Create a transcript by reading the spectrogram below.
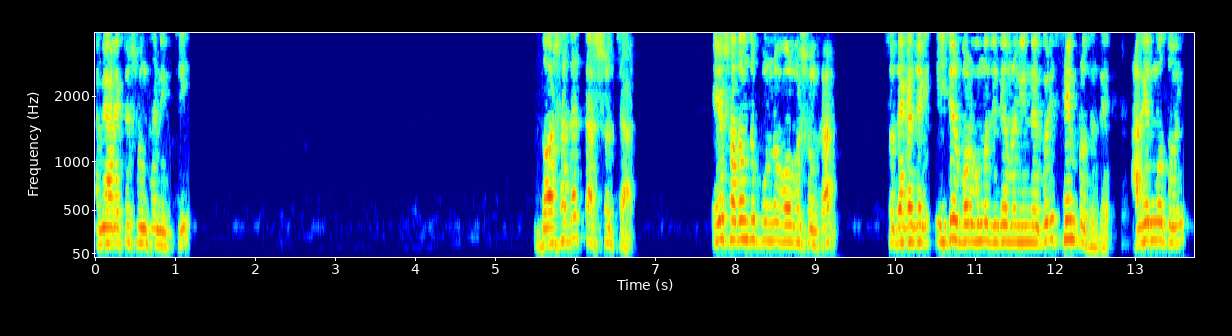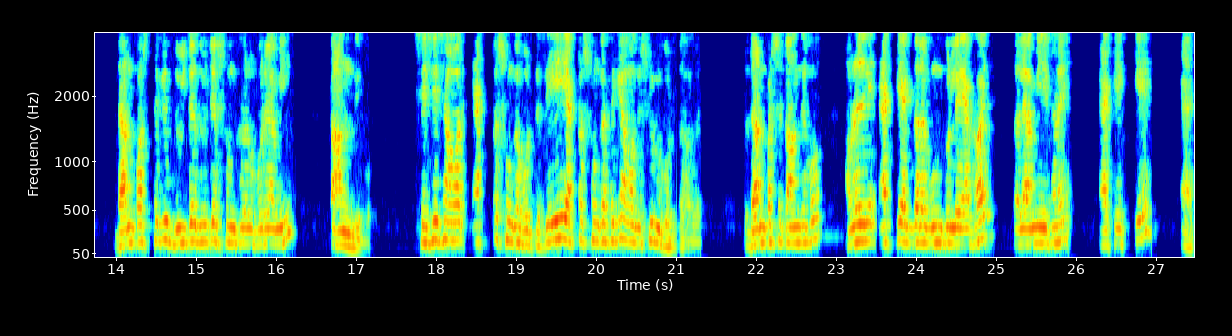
আমি আরেকটা সংখ্যা নিচ্ছি। দশ হাজার চারশো চার। এটা সাধারণত পূর্ণবর্গ সংখ্যা তো দেখা যাক, এইটার বর্গমূল যদি আমরা নির্ণয় করি সেম প্রসেসে আগের মতোই, ডান পাশ থেকে দুইটা দুইটা সংখ্যার উপরে আমি টান দিব। শেষে আমার একটা সংখ্যা পড়তেছে, এই একটা সংখ্যা থেকে আমাকে শুরু করতে হবে। তো ডান পাশে টান দেব। আমরা জানি এককে এক দ্বারা গুণ করলে এক হয়, তাহলে আমি এখানে এক এককে এক।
